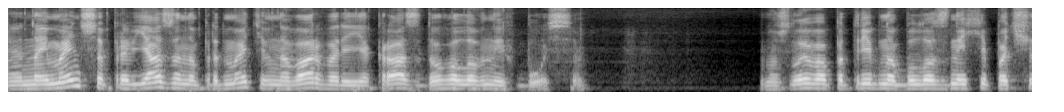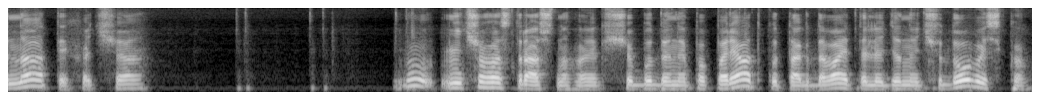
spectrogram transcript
Е, Найменше прив'язано предметів на варварі якраз до головних босів. Можливо, потрібно було з них і починати, хоча. Ну, нічого страшного, якщо буде не по порядку. Так, давайте льодяне чудовисько.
